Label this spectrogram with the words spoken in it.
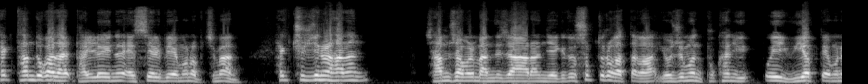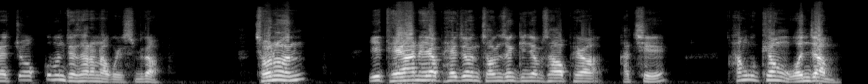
핵탄도가 달려있는 SLBM은 없지만 핵 추진을 하는 잠수함을 만들자라는 얘기도 쑥 들어갔다가 요즘은 북한의 위협 때문에 조금은 되살아나고 있습니다. 저는 이 대한해협 해전 전승 기념 사업회와 같이 한국형 원잠,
